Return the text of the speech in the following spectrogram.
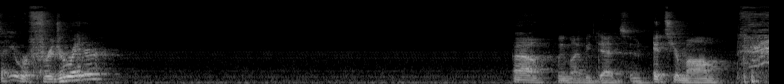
Is that your refrigerator? Oh, we might be dead soon. it's your mom.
